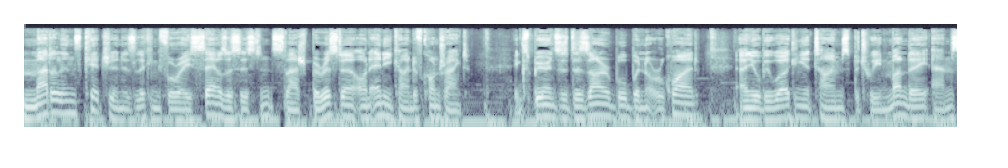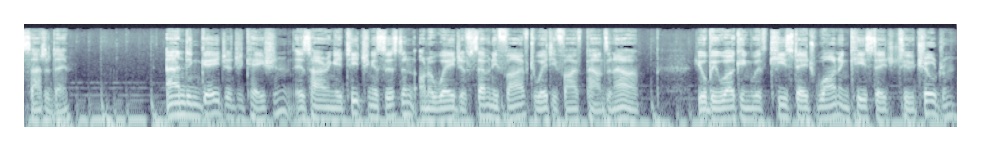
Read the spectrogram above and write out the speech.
Madeline's Kitchen is looking for a sales assistant slash barista on any kind of contract. Experience is desirable but not required, and you'll be working at times between Monday and Saturday. And Engage Education is hiring a teaching assistant on a wage of 75 to 85 pounds an hour. You'll be working with Key Stage 1 and Key Stage 2 children,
